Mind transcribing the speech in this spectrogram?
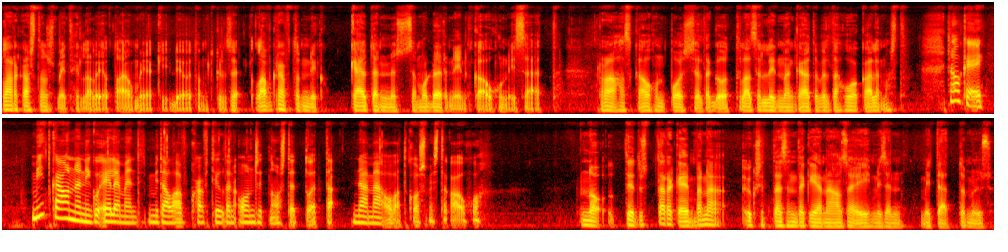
Clark Aston Smithillä oli jotain omiakin ideoita, mutta kyllä se Lovecraft on niinku käytännössä modernin kauhun isä, että raahas kauhun pois sieltä goottilaisen linnan käytäviltä huokailemasta. No okei. Mitkä on ne niinku elementit, mitä Lovecraftilta on sit nostettu, että nämä ovat kosmista kauhua? No tietysti tärkeimpänä yksittäisen tekijänä on se ihmisen mitättömyys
